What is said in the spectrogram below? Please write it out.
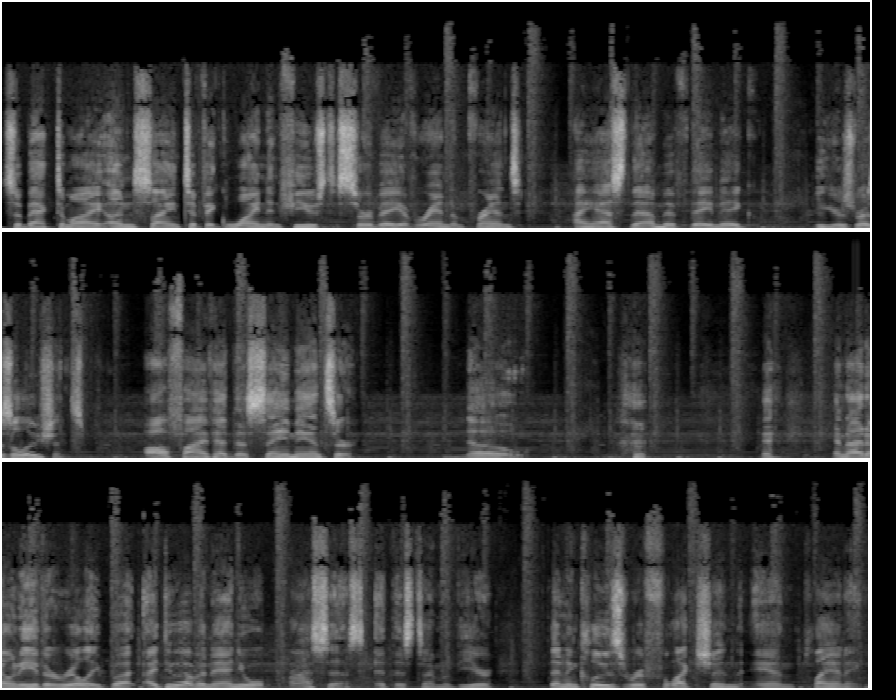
So, back to my unscientific wine infused survey of random friends, I asked them if they make New Year's resolutions. All five had the same answer no. and I don't either, really, but I do have an annual process at this time of year that includes reflection and planning.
